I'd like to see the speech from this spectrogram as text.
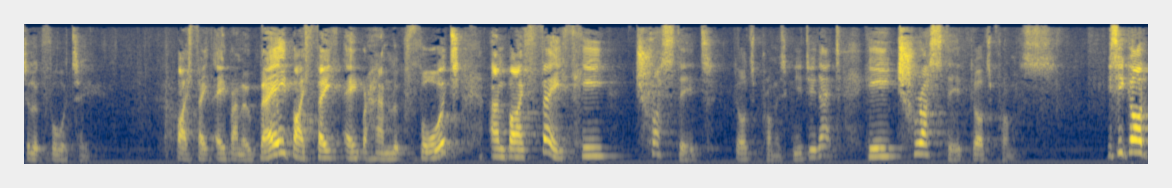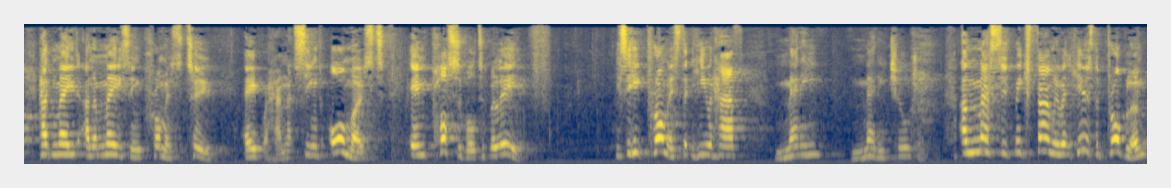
to look forward to. By faith, Abraham obeyed. By faith, Abraham looked forward. And by faith, he trusted God's promise. Can you do that? He trusted God's promise. You see, God had made an amazing promise to Abraham that seemed almost impossible to believe. You see, he promised that he would have many, many children. A massive big family. But here's the problem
